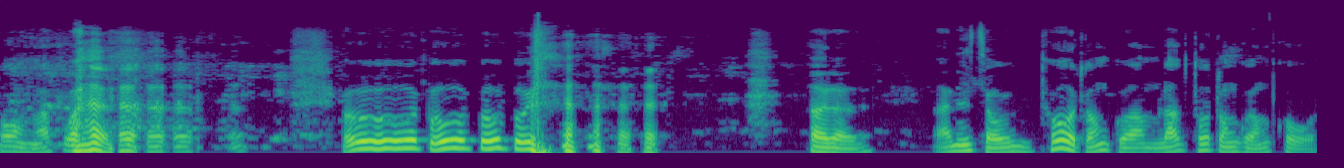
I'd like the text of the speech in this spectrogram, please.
ร้องหักว่าปูปูปูปูเออ อันนี้สงโทษของความรักโทษของความโกรธ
